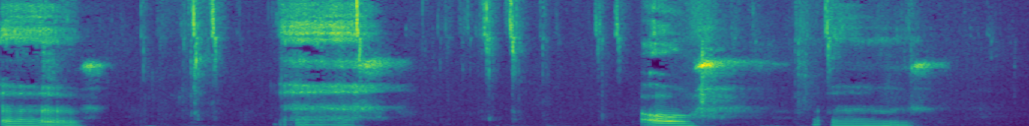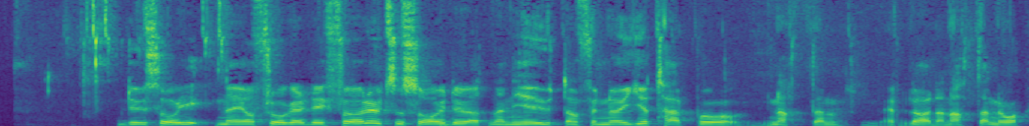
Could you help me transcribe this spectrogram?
Eh, eh ja, eh, du sa när jag frågade dig förut så sa ju du att när ni är utanför nöjet här på natten, lördagnatten då,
